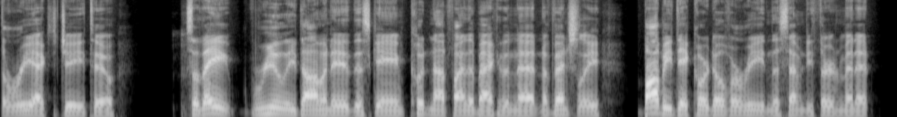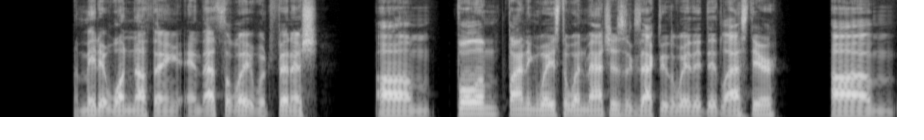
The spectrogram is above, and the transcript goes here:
three xg too. So they really dominated this game. Could not find the back of the net, and eventually Bobby De Cordova-Reid in the 73rd minute made it one nothing, and that's the way it would finish. Um, Fulham finding ways to win matches exactly the way they did last year. Um,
